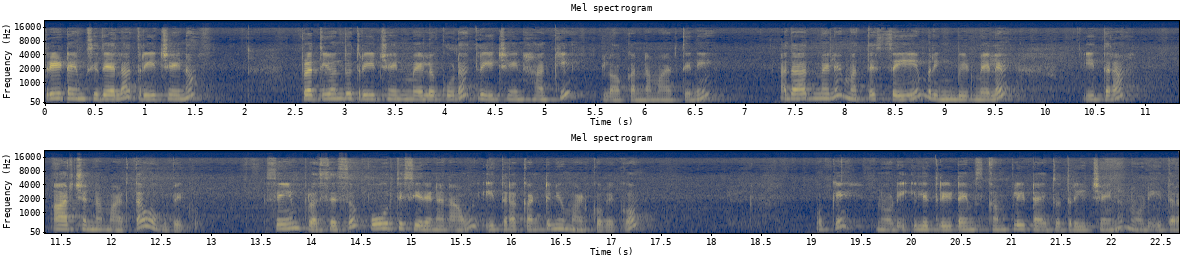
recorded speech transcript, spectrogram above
ತ್ರೀ ಟೈಮ್ಸ್ ಇದೆಯಲ್ಲ ತ್ರೀ ಚೈನು ಪ್ರತಿಯೊಂದು ತ್ರೀ ಚೈನ್ ಮೇಲೂ ಕೂಡ ತ್ರೀ ಚೈನ್ ಹಾಕಿ ಲಾಕನ್ನು ಮಾಡ್ತೀನಿ. ಅದಾದಮೇಲೆ ಮತ್ತೆ ಸೇಮ್ ರಿಂಗ್ ಬೀಡ್ ಮೇಲೆ ಈ ಥರ ಆರ್ಚನ್ನು ಮಾಡ್ತಾ ಹೋಗಬೇಕು. ಸೇಮ್ ಪ್ರೊಸೆಸ್ಸು ಪೂರ್ತಿ ಸೀರೆನ ನಾವು ಈ ಥರ ಕಂಟಿನ್ಯೂ ಮಾಡ್ಕೋಬೇಕು. ಓಕೆ ನೋಡಿ, ಇಲ್ಲಿ ತ್ರೀ ಟೈಮ್ಸ್ ಕಂಪ್ಲೀಟ್ ಆಯಿತು ತ್ರೀ ಚೈನು ನೋಡಿ, ಈ ಥರ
